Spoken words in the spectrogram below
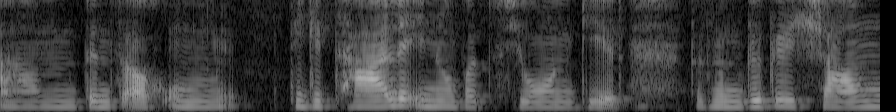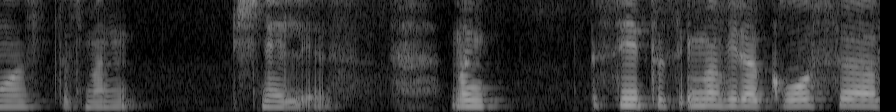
ähm, wenn es auch um digitale Innovation geht, dass man wirklich schauen muss, dass man schnell ist. Man sieht, dass immer wieder große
